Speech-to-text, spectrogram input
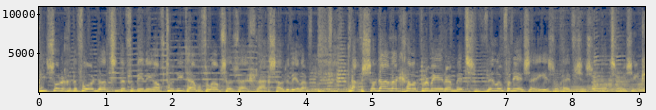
Die zorgen ervoor dat de verbinding af en toe niet helemaal verloopt zoals wij graag zouden willen. Nou, zo dadelijk gaan we het proberen met Willem van Dezen. Eerst nog eventjes wat muziek.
